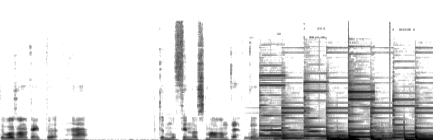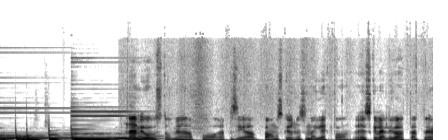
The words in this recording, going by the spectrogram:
det var sånn jeg tenkte Hæ? Det må finnes mer enn dette. Nei, vi står vi her på rett av barneskolen som jeg gikk på. Jeg husker veldig godt at eh,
